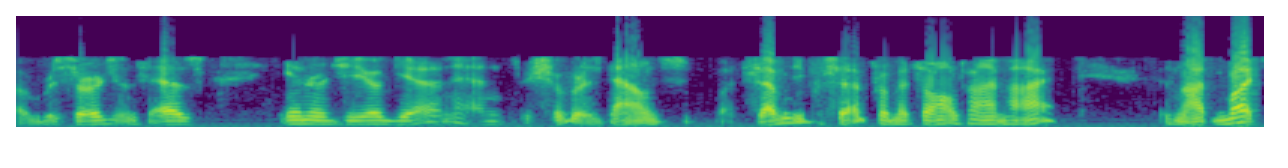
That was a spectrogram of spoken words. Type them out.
a resurgence as energy again, and sugar is down what seventy percent from its all-time high. There's not much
